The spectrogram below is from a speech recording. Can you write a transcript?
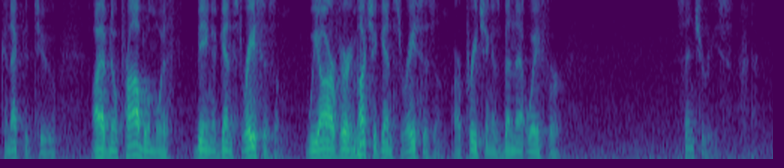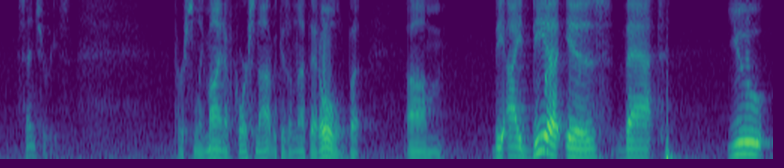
connected to, I have no problem with being against racism we are very much against racism. Our preaching has been that way for centuries. centuries. Personally, mine, of course, not because I'm not that old, but um, the idea is that you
